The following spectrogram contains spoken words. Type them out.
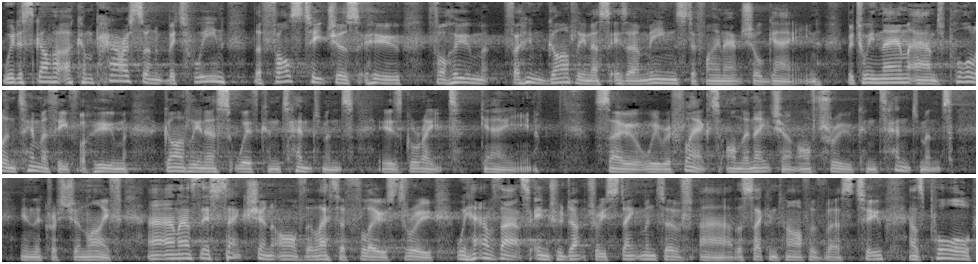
we discover a comparison between the false teachers who, for whom, for whom godliness is a means to financial gain, between them and Paul and Timothy, for whom godliness with contentment is great gain. So we reflect on the nature of true contentment in the Christian life. And as this section of the letter flows through, we have that introductory statement of uh, the second half of verse 2 as Paul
